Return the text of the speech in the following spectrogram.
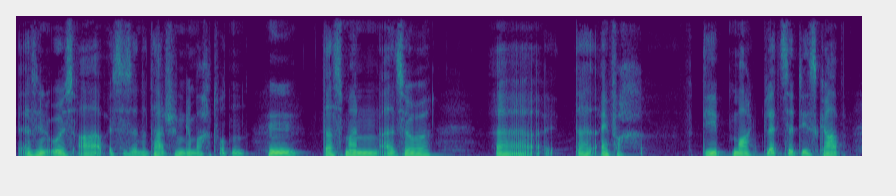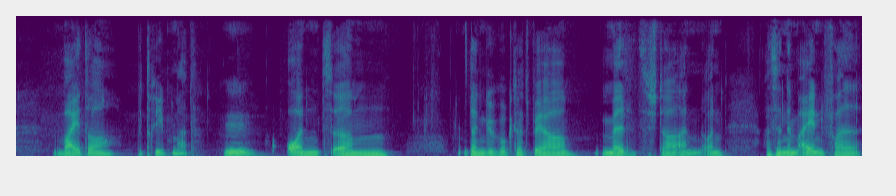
also in den USA ist es in der Tat schon gemacht worden, Hm. dass man also äh, da einfach die Marktplätze, die es gab, weiter betrieben hat Hm. Und ähm, dann geguckt hat, wer meldet sich da an und also in dem einen Fall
